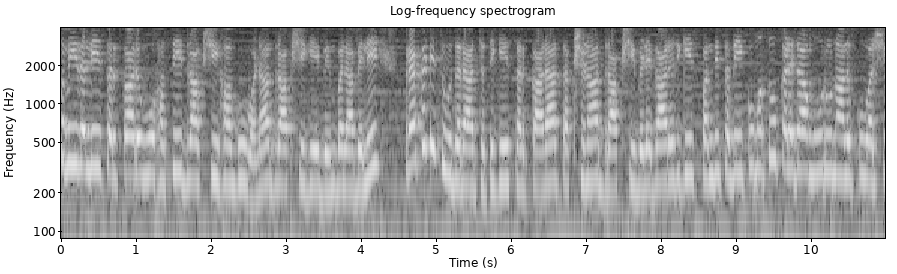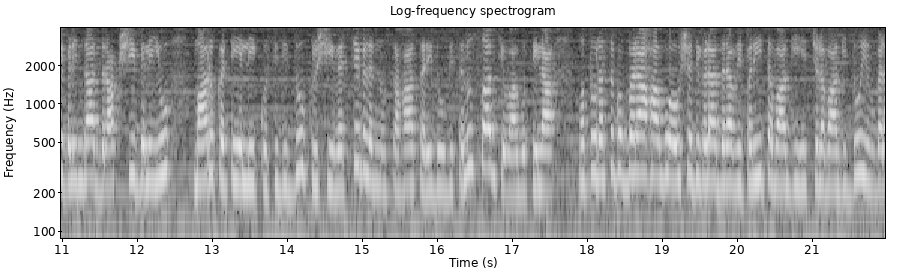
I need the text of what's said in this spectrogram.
ಸಮಯದಲ್ಲಿ ಸರ್ಕಾರವು ಹಸಿ ದ್ರಾಕ್ಷಿ ಹಾಗೂ ಒಣ ದ್ರಾಕ್ಷಿಗೆ ಬೆಂಬಲ ಬೆಲೆ ಪ್ರಕಟಿಸುವುದರ ಜೊತೆಗೆ ಸರ್ಕಾರ ತಕ್ಷಣ ದ್ರಾಕ್ಷಿ ಬೆಳೆಗಾರರಿಗೆ ಸ್ಪಂದಿಸಬೇಕು ಮತ್ತು ಕಳೆದ ಮೂರು ನಾಲ್ಕು ವರ್ಷಗಳಿಂದ ದ್ರಾಕ್ಷಿ ಬೆಲೆಯು ಮಾರುಕಟ್ಟೆಯಲ್ಲಿ ಕುಸಿದಿದ್ದು ಕೃಷಿ ವೆಚ್ಚಗಳನ್ನು ಸಹ ಸರಿದೂಗಿಸಲು ಸಾಧ್ಯವಾಗುತ್ತಿಲ್ಲ. ಮತ್ತು ರಸಗೊಬ್ಬರ ಹಾಗೂ ಔಷಧಿಗಳ ದರ ವಿಪರೀತವಾಗಿ ಹೆಚ್ಚಳವಾಗಿದ್ದು ಇವುಗಳ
